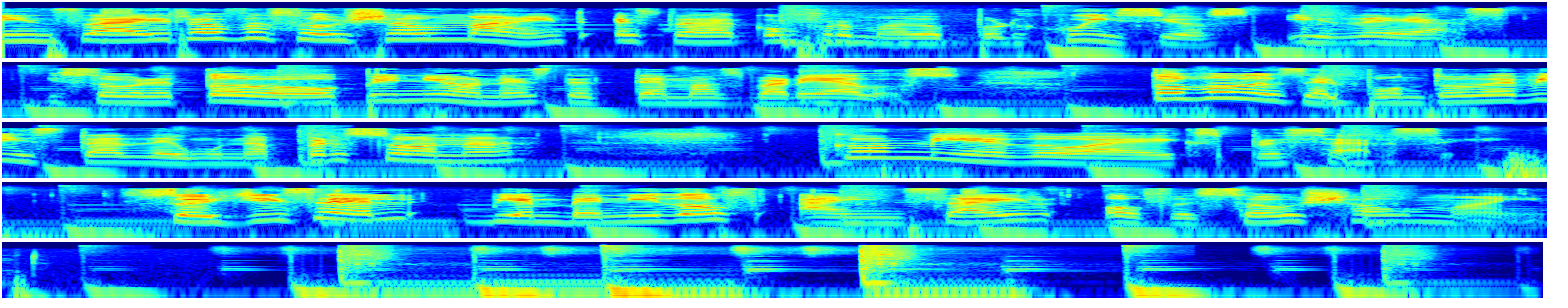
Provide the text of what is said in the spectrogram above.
Inside of a Social Mind estará conformado por juicios, ideas y sobre todo opiniones de temas variados, todo desde el punto de vista de una persona con miedo a expresarse. Soy Giselle, bienvenidos a Inside of a Social Mind.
